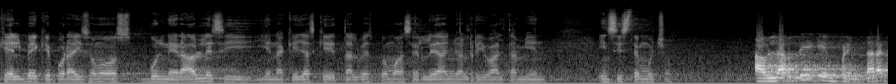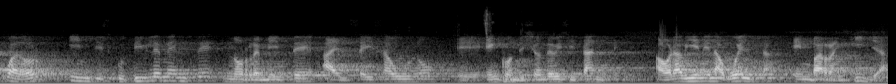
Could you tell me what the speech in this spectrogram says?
que, él ve que por ahí somos vulnerables y, y en aquellas que tal vez podemos hacerle daño al rival también insiste mucho. Hablar de enfrentar a Ecuador indiscutiblemente nos remite al 6 a 1 eh, en condición de visitante. Ahora viene la vuelta en Barranquilla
